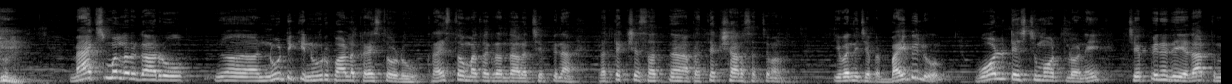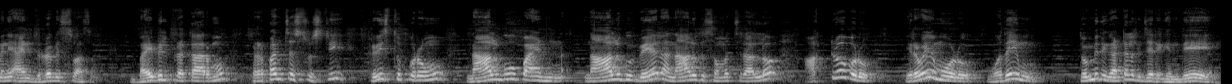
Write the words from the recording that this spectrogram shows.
మ్యాక్స్ ముల్లర్ గారు నూటికి నూరు పాళ్ళ క్రైస్తవుడు. క్రైస్తవ మత గ్రంథాలు చెప్పిన ప్రత్యక్ష సత్య ప్రత్యక్షాల సత్యం ఇవన్నీ చెప్పారు. బైబిల్ ఓల్డ్ టెస్ట్ మోట్లోనే చెప్పినది యథార్థమని ఆయన దృఢ విశ్వాసం. బైబిల్ ప్రకారము ప్రపంచ సృష్టి క్రీస్తుపురము నాలుగు పాయింట్ నాలుగు వేల నాలుగు సంవత్సరాల్లో అక్టోబరు ఇరవై మూడు ఉదయం తొమ్మిది గంటలకు జరిగింది.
